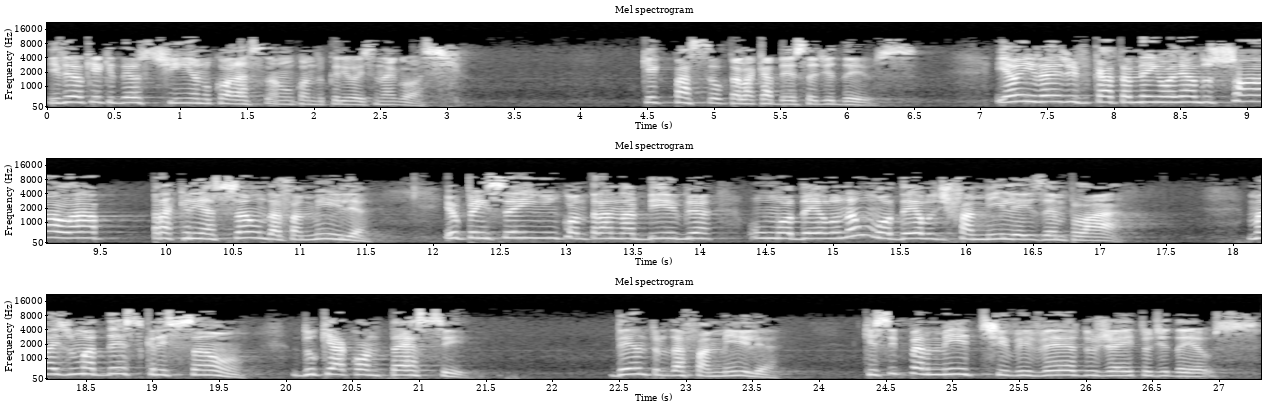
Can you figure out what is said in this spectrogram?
e ver o que, que Deus tinha no coração quando criou esse negócio. O que, que passou pela cabeça de Deus? E ao invés de ficar também olhando só lá para a criação da família, eu pensei em encontrar na Bíblia um modelo, não um modelo de família exemplar, mas uma descrição do que acontece dentro da família que se permite viver do jeito de Deus.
